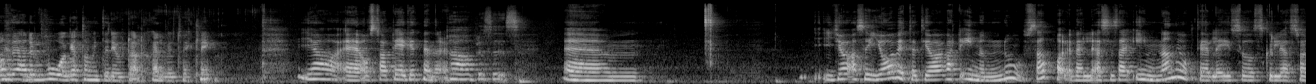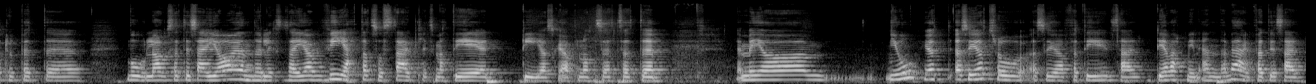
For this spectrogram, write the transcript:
Om vi hade vågat om vi inte hade gjort all självutveckling. Ja, eh, och starta eget menar du? Ja, precis. Ehm, ja, alltså jag vet att jag har varit inne och nosat på det väldigt. Alltså så här, innan jag åkte till LA så skulle jag starta upp ett eh, bolag. Så att det är så här, jag har ändå liksom så här, jag vetat så starkt liksom att det är det jag ska göra på något sätt. Så att, eh, nej, men jag, jo, jag, alltså jag tror, alltså jag, för att det är så här, det har varit min enda väg. För att det är så här,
